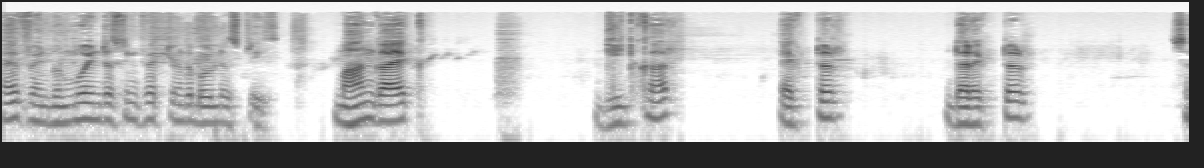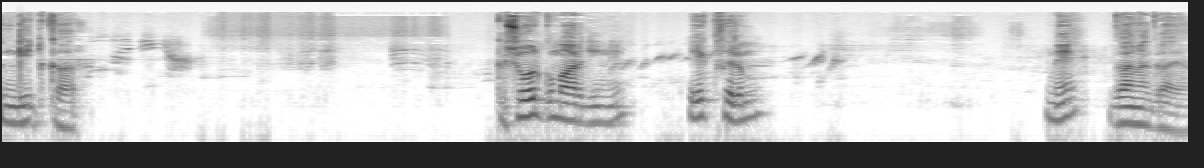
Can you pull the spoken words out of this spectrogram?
है friend one more interesting fact in the Bollywood industries महान गायक, गीतकार एक्टर डायरेक्टर संगीतकार। किशोर कुमार जी ने एक फ़िल्म में गाना गाया।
